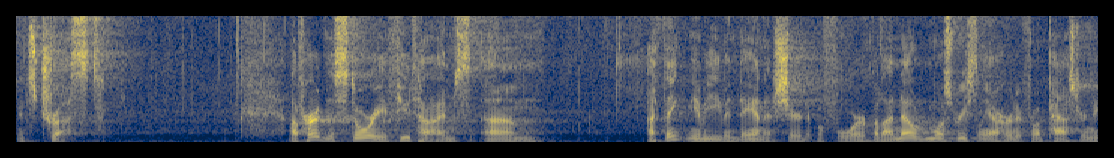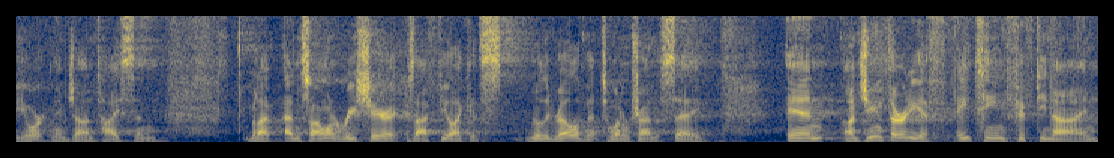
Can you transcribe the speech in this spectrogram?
it's trust. I've heard this story a few times. Um, I think maybe even Dan has shared it before, but I know most recently I heard it from a pastor in New York named Jon Tyson. But I, and so I want to reshare it because I feel like it's really relevant to what I'm trying to say. In, on June 30th, 1859,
